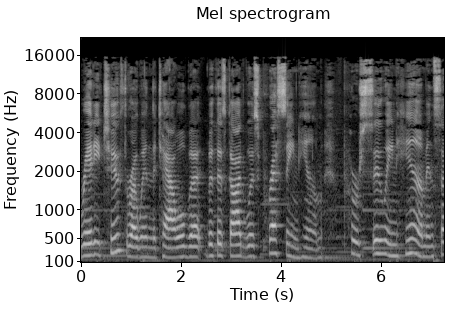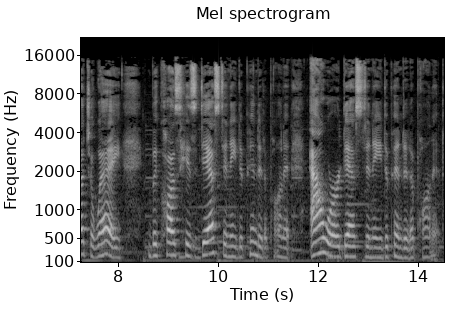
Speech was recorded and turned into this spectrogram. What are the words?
ready to throw in the towel, but because God was pressing him, pursuing him in such a way because his destiny depended upon it, our destiny depended upon it.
